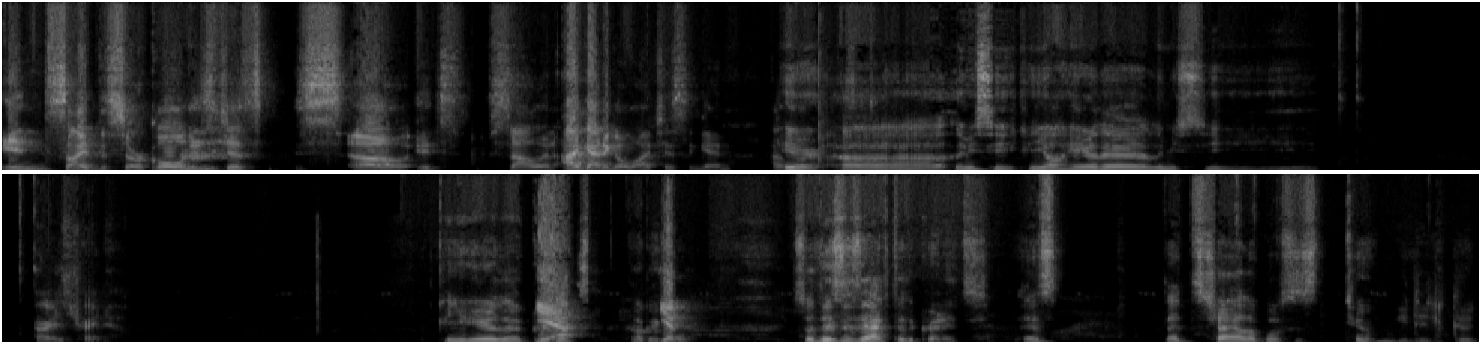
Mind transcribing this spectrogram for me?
inside the circle is just oh, it's solid. I gotta go watch this again. I Here, uh, let me see. Can y'all hear that? Let me see. all right, let's try now. Can you hear the Yeah. credits? Okay. Yep. Cool. So this is after the credits. That's that's Shia LaBeouf's tune. You did good.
